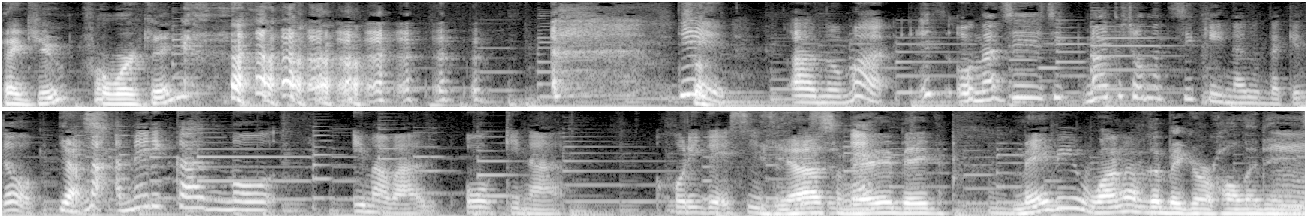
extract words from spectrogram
thank you for working. であのまあいつ同じ時毎年同じ時期になるんだけど、 Yes. まあ、アメリカも今は大きなホリデーシーズンで yes, す a ね。 very big, maybe one of the bigger holidays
